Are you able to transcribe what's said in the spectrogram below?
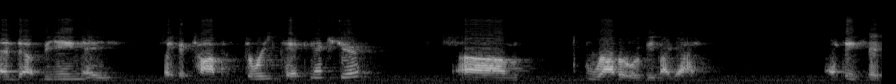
end up being a like a top three pick next year, um, Robert would be my guy. I think It,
